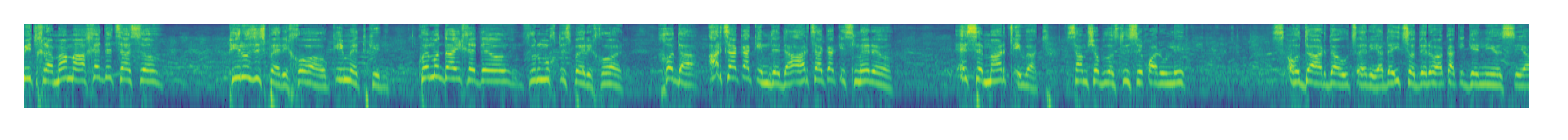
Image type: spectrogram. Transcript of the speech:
მითხრა мама ახედე წასო ფირუზისფერი ხოაო, კი მეთქი. ქვემო დაიხედეო, ზურმუხტისფერი ხო არ? ხო და არც აკაკიმდე და არც აკაკის მერეო. ესე მარტივად სამშობლოსთვის სიყვარული ოდა არ დაუწერია და იცოდე რომ აკაკი გენიოსია.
